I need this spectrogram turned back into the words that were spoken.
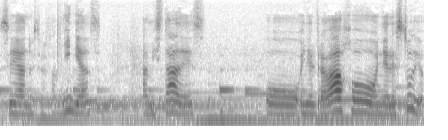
sea nuestras familias, amistades, o en el trabajo o en el estudio.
